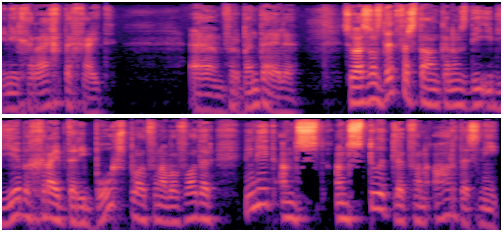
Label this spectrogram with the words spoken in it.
en die geregtigheid ehm um, verbind hy hulle. So as ons dit verstaan, kan ons die idee begryp dat die borsplaat van Abba Vader nie net aanstootlik van aard is nie,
